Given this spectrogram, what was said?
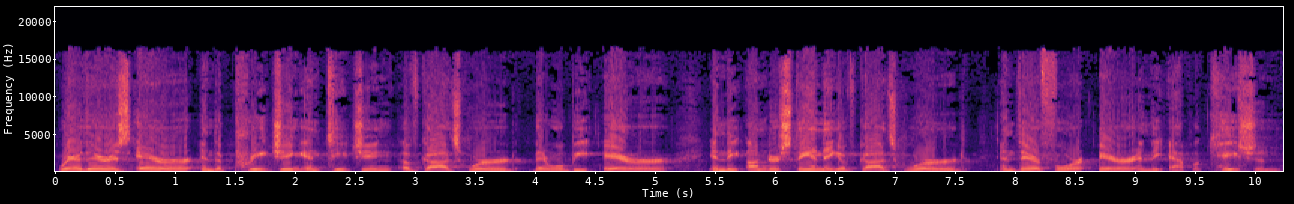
Where there is error in the preaching and teaching of God's word, there will be error in the understanding of God's word, and therefore error in the application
